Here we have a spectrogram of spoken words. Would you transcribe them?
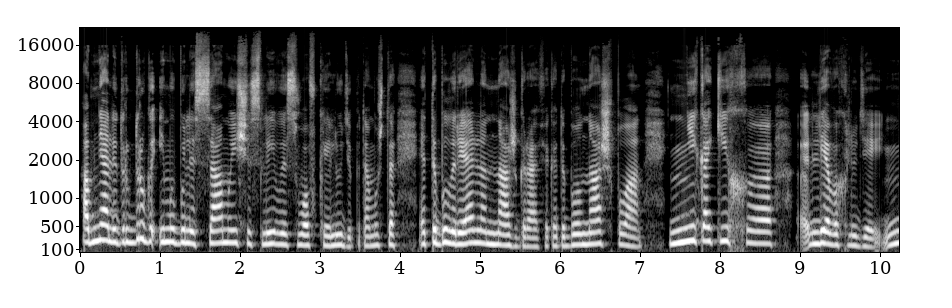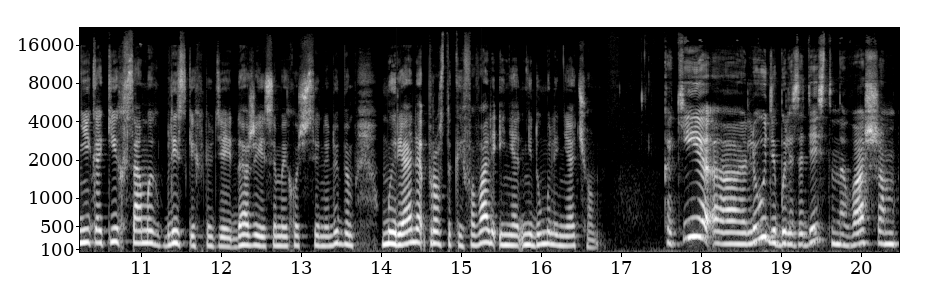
обняли друг друга, и мы были самые счастливые с Вовкой люди, потому что это был реально наш график, это был наш план. Никаких э, левых людей, никаких самых близких людей, даже если мы их очень сильно любим, мы реально просто кайфовали и не, не думали ни о чем. Какие э, люди были задействованы в вашем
